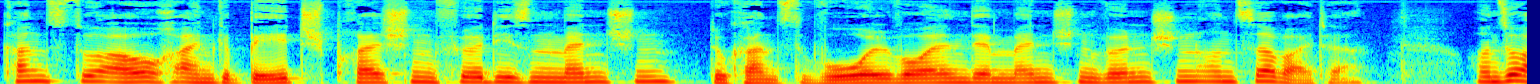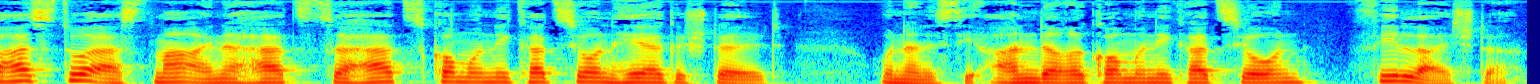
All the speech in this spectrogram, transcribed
kannst du auch ein Gebet sprechen für diesen Menschen, du kannst Wohlwollen dem Menschen wünschen und so weiter. Und so hast du erstmal eine Herz-zu-Herz-Kommunikation hergestellt und dann ist die andere Kommunikation viel leichter.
